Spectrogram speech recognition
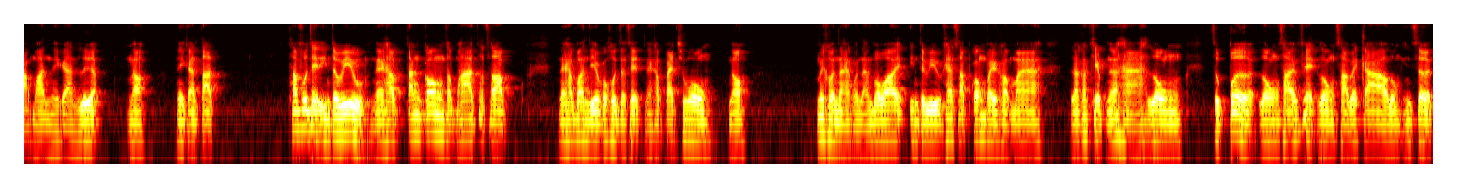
3 วันในการเลือกเนาะในการตัด ถ้าฟุตเทจอินเตอร์วิวนะครับตั้งกล้องสัมภาษณ์สลับนะครับวันเดียวก็ควรจะเสร็จนะครับ 8 ชั่วโมงเนาะ ไม่ควรนานกว่านั้น เพราะว่าอินเตอร์วิวแค่สับกล้องไปขับมา แล้วก็เก็บเนื้อหาลงซูเปอร์ลงซาวด์เอฟเฟกลงซาวด์แบ็กกราวลงอินเสิร์ต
